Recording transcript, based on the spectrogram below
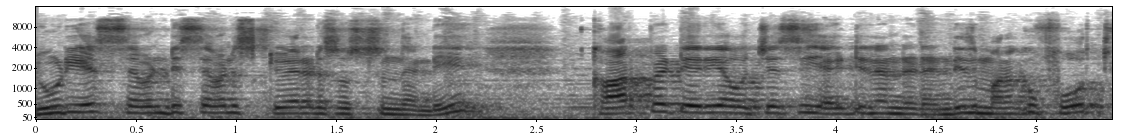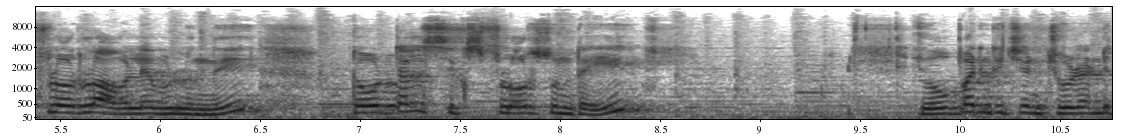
UDS seventy seven square yards వస్తుందండి. కార్పెట్ ఏరియా వచ్చేసి ఎయిటీన్ హండ్రెడ్ అండి. ఇది మనకు ఫోర్త్ ఫ్లోర్లో అవైలబుల్ ఉంది. టోటల్ సిక్స్ ఫ్లోర్స్ ఉంటాయి. ఈ ఓపెన్ కిచెన్ చూడండి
